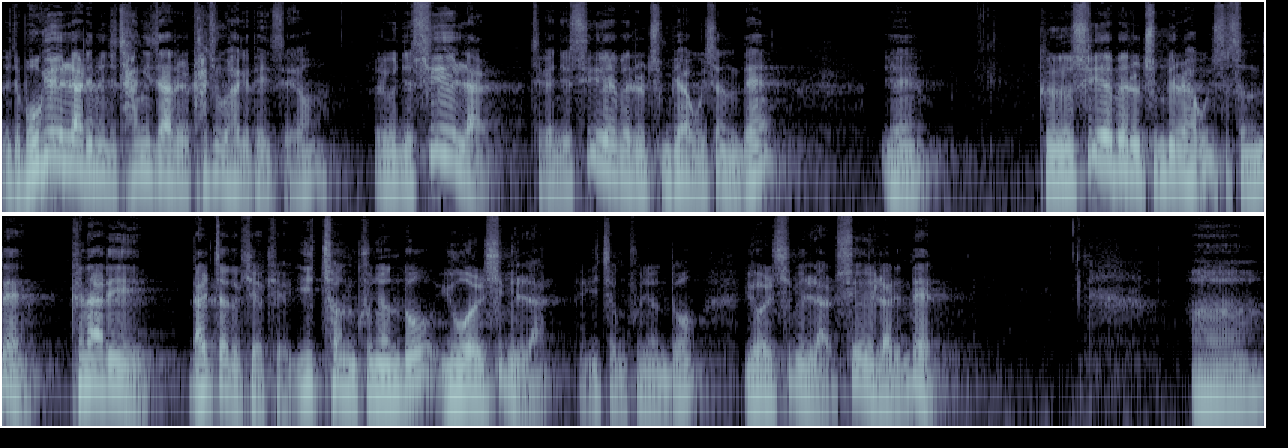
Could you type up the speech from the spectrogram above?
이제 목요일 날이면 이제 장의자를 가지고 가게 돼 있어요. 그리고 이제 수요일 날 제가 이제 수요 예배를 준비하고 있었는데 예. 그 수요 예배를 준비를 하고 있었는데 그날이 날짜도 기억해요. 2009년도 6월 10일 날. 2009년도 6월 10일 날 수요일 날인데 어,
